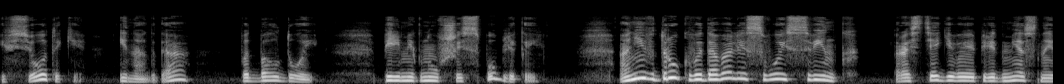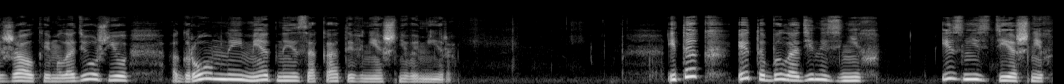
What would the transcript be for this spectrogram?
и все-таки, иногда, под балдой, перемигнувшись с публикой, они вдруг выдавали свой свинг, растягивая перед местной жалкой молодежью огромные медные закаты внешнего мира. Итак, это был один из них, из нездешних,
